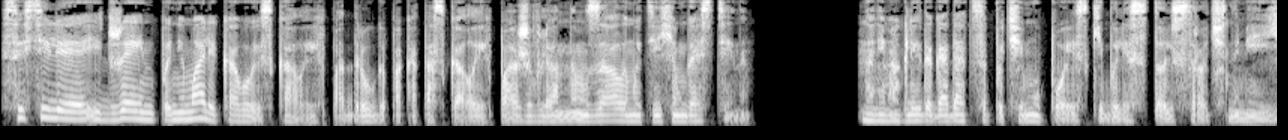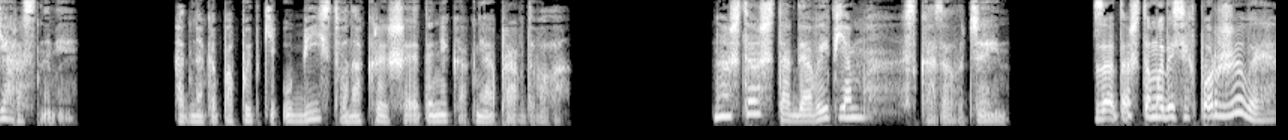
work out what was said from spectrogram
Сесилия и Джейн понимали, кого искала их подруга, пока таскала их по оживленным залам и тихим гостиным, но не могли догадаться, почему поиски были столь срочными и яростными. Однако попытки убийства на крыше это никак не оправдывало. «Ну что ж, тогда выпьем», — сказала Джейн. «За то, что мы до сих пор живы,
